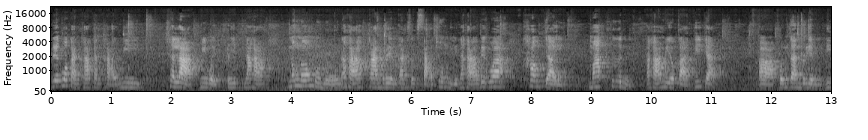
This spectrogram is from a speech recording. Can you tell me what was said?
เรียกว่าการค้าการขายมีฉลาดมีไหวพริบนะคะ น้องๆหนูๆนะคะ การเรียนการศึกษาช่วงนี้นะคะ เรียกว่าเข้าใจมากขึ้นนะคะ มีโอกาสที่จะ ผลการเรียนดี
